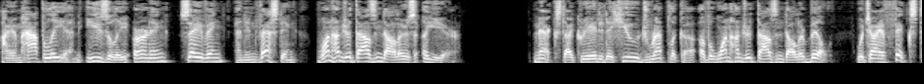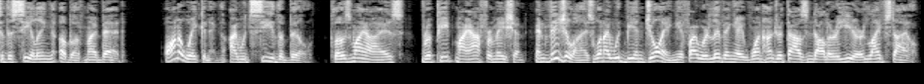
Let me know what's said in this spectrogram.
I am happily and easily earning, saving, and investing $100,000 a year. Next, I created a huge replica of a $100,000 bill, which I affixed to the ceiling above my bed. On awakening, I would see the bill, close my eyes, repeat my affirmation, and visualize what I would be enjoying if I were living a $100,000 a year lifestyle.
